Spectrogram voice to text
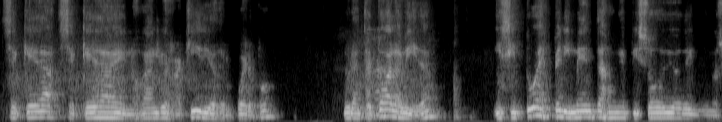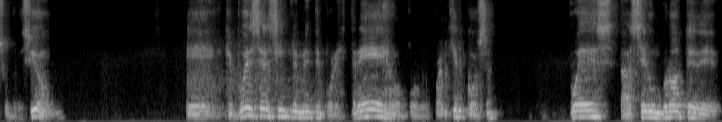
se queda, se queda en los ganglios raquídeos del cuerpo durante toda la vida. Y si tú experimentas un episodio de inmunosupresión, eh, que puede ser simplemente por estrés o por cualquier cosa, puedes hacer un brote de,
